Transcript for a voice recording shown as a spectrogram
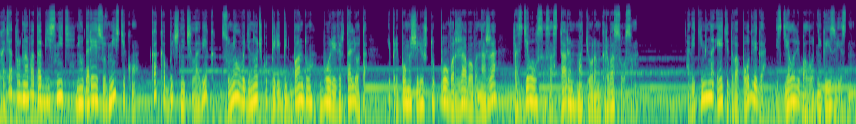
Хотя трудновато объяснить, не ударяясь в мистику, как обычный человек сумел в одиночку перебить банду Бори вертолета и при помощи лишь тупого ржавого ножа разделался со старым матерым кровососом. А ведь именно эти два подвига сделали болотника известным.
